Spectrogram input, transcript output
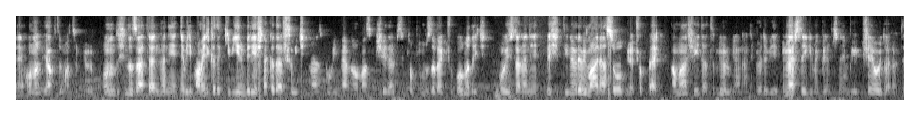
E, onu yaptığımı hatırlıyorum. Onun dışında zaten hani ne bileyim Amerika'daki gibi 21 yaşına kadar şu içilmez bu bilmem ne olmaz bir şeyler bizim toplumumuzda belki çok olmadığı için. O yüzden hani eşitliğin öyle bir manası olmuyor çok belki. Ama şeyi de hatırlıyorum yani hani böyle bir üniversiteye girmek benim için en büyük şey oydu herhalde.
